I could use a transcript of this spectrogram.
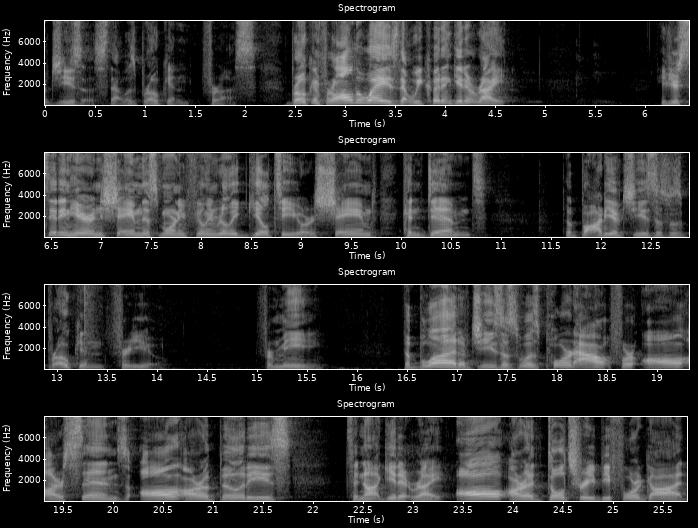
of Jesus that was broken for us, broken for all the ways that we couldn't get it right. If you're sitting here in shame this morning, feeling really guilty or ashamed, condemned, the body of Jesus was broken for you, for me. The blood of Jesus was poured out for all our sins, all our abilities to not get it right. All our adultery before God,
